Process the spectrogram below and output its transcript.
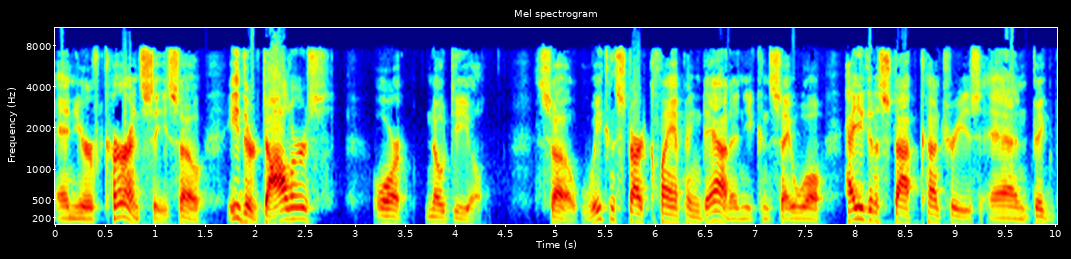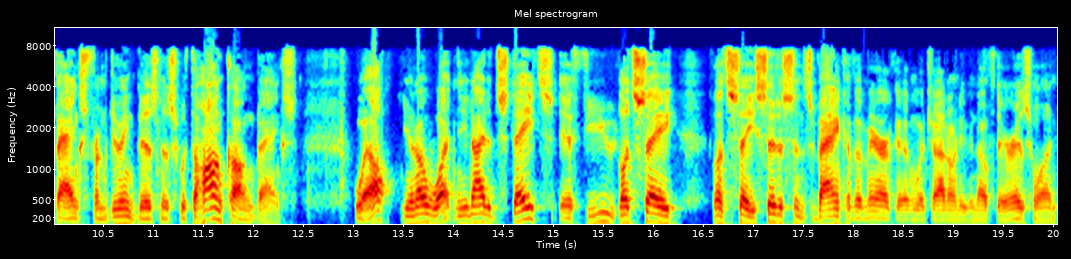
and your currency. So either dollars or no deal. So we can start clamping down, and you can say, well, how are you going to stop countries and big banks from doing business with the Hong Kong banks? Well, you know what? In the United States, if you let's say let's say Citizens Bank of America, which I don't even know if there is one,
